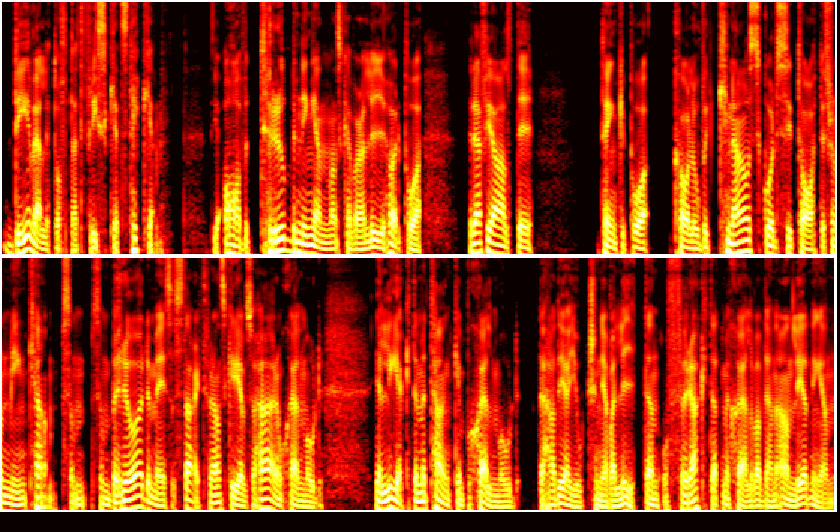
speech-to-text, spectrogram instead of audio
det är väldigt ofta ett friskhetstecken. Det är avtrubbningen man ska vara lyhörd på. Det är därför jag alltid tänker på Karl Ove Knausgårds citat från Min kamp som, som berörde mig så starkt. För han skrev så här om självmord. Jag lekte med tanken på självmord. Det hade jag gjort sedan jag var liten och föraktat mig själv av den anledningen.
